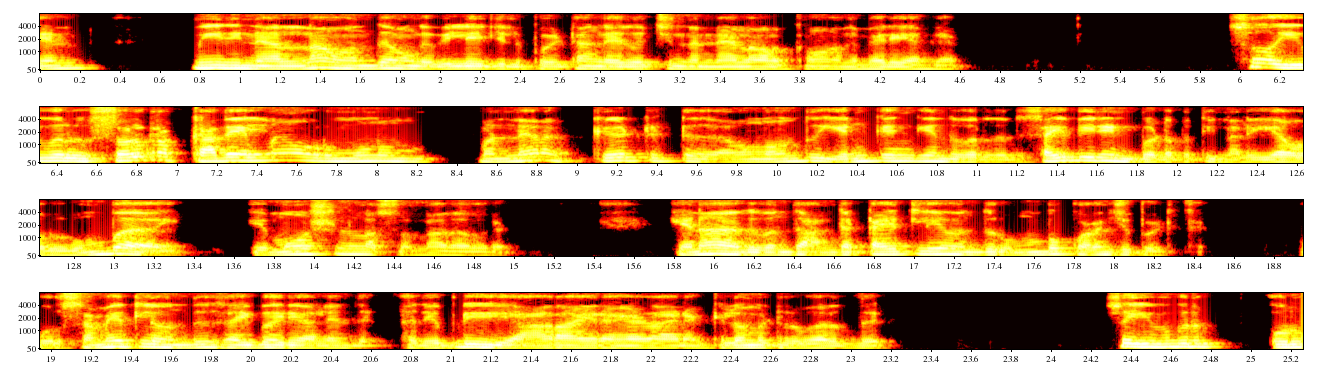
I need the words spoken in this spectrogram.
தென் மீதி நாள்லாம் வந்து அவங்க வில்லேஜில் போயிட்டு அங்கே ஏதோ சின்ன நிலம் இருக்கும் அந்த மாரி அங்கே ஸோ இவர் சொல்ற கதையெல்லாம் ஒரு மூணு மணி நேரம் கேட்டுட்டு அவங்க வந்து எங்கெங்கேருந்து வருது? சைபீரியன் பேர்டை பத்தி நிறைய ஒரு ரொம்ப எமோஷனலா சொன்னார் அவர். ஏன்னா அது வந்து அந்த டயத்துலயே வந்து ரொம்ப குறைஞ்சு போயிடுச்சு. ஒரு சமயத்துல வந்து சைபீரியாலேருந்து அது எப்படி ஆறாயிரம் ஏழாயிரம் கிலோமீட்டர் வருது? ஸோ இவர் ஒரு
